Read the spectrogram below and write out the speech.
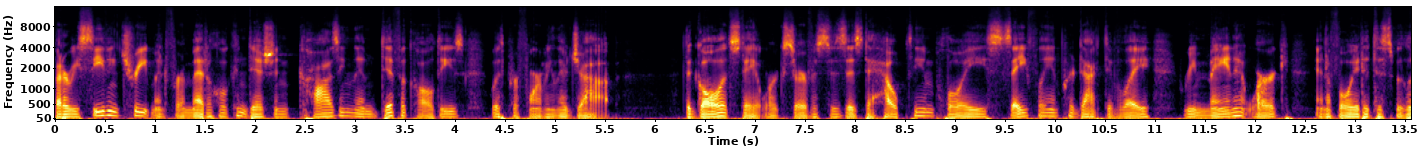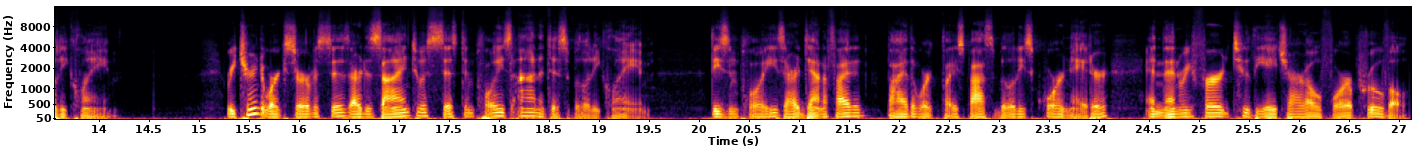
but are receiving treatment for a medical condition causing them difficulties with performing their job. The goal at Stay at Work Services is to help the employee safely and productively remain at work and avoid a disability claim. Return to Work Services are designed to assist employees on a disability claim. These employees are identified by the Workplace Possibilities Coordinator and then referred to the HRO for approval.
